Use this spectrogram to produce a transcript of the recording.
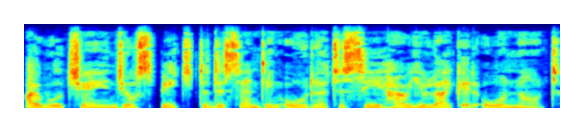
I will change your speech to descending order to see how you like it or not.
